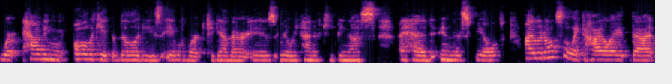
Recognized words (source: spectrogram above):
we're having all the capabilities able to work together is really kind of keeping us ahead in this field. I would also like to highlight that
